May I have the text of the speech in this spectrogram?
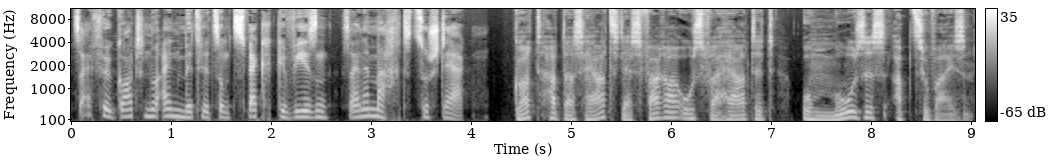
sei für Gott nur ein Mittel zum Zweck gewesen, seine Macht zu stärken. Gott hat das Herz des Pharaos verhärtet, um Moses abzuweisen.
